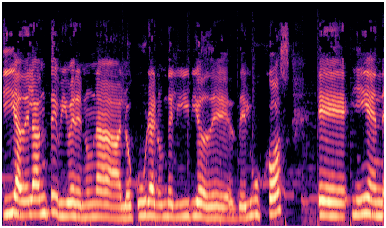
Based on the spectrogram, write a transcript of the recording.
y adelante viven en una locura en un delirio de, lujos. Eh, y en,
